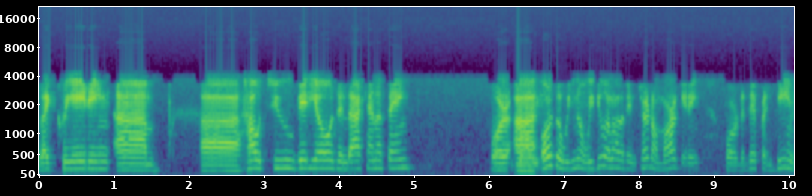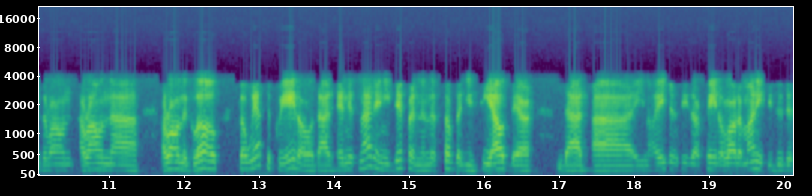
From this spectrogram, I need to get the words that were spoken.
like creating um, uh, how-to videos and that kind of thing. Or uh, Right. also, we you know we do a lot of internal marketing for the different teams around around uh, around the globe. So we have to create all of that, and it's not any different than the stuff that you see out there. That uh, you know agencies are paid a lot of money to do this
